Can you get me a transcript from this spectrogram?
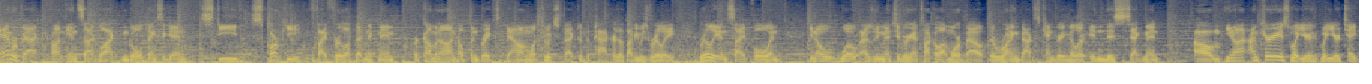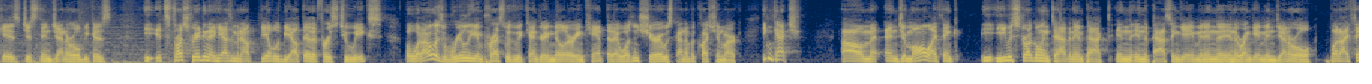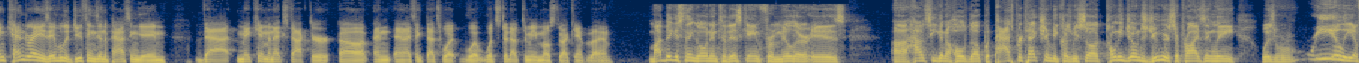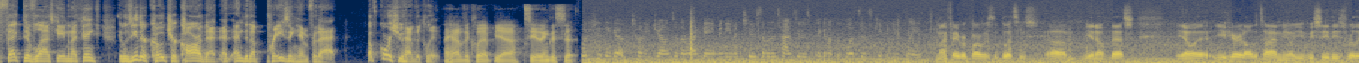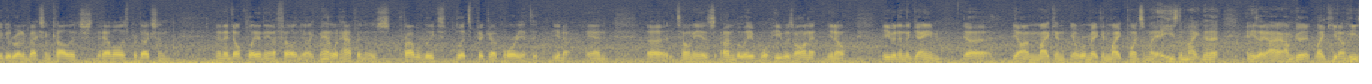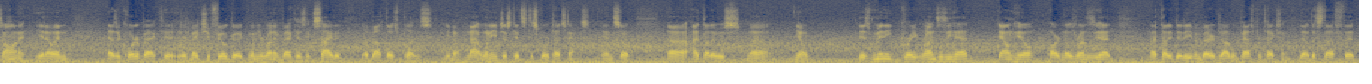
And we're back on Inside Black and Gold. Thanks again, Steve Sparky Pfeiffer. Love that nickname for coming on, helping break down what to expect with the Packers. I thought he was really, really insightful. And you know, well, as we mentioned, we're going to talk a lot more about the running backs, Kendre Miller, in this segment. Um, you know, I'm curious what your what your take is just in general because it's frustrating that he hasn't been out be able to be out there the first two weeks. But what I was really impressed with with Kendre Miller in camp that I wasn't sure it was kind of a question mark. He can catch. Um, and Jamaal, I think he, he, was struggling to have an impact in in the passing game and in the in the run game in general. But I think Kendre is able to do things in the passing game that make him an X factor. Uh, and and I think that's what, what what stood out to me most throughout camp about him. My biggest thing going into this game for Miller is uh, how's he going to hold up with pass protection? Because we saw Tony Jones Jr. surprisingly was really effective last game, and I think it was either coach or Carr that ended up praising him for that. Of course, you have the clip. I have the clip. Yeah. See, I think this is it. What did you think of Tony Jones in the run game, and even too some of the times he was picking up the blitzes, keeping you clean? My favorite part was the blitzes. Um, you know, that's you know, uh, you hear it all the time. You know, you, we see these really good running backs in college that have all this production, and they don't play in the NFL. And you're like, man, what happened? It was probably blitz pickup oriented. You know, and uh, Tony is unbelievable. He was on it. You know, even in the game uh, you know, I'm Mike, and you know, we're making Mike points. I'm like, hey, he's the Mike that, and he's like, I, am good. Like, you know, he's on it. You know, and as a quarterback, it, it, makes you feel good when your running back is excited about those plays. You know, not when he just gets to score touchdowns. And so, uh, I thought it was, uh, you know, as many great runs as he had, downhill, hard nosed runs as he had. I thought he did an even better job in pass protection. The stuff that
